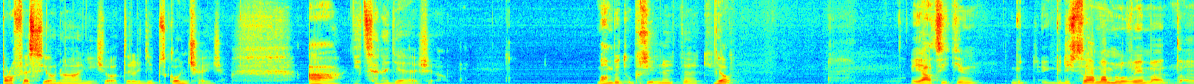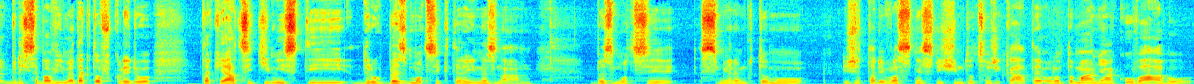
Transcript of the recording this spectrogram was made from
profesionální, že jo? ty lidi skončí. Že? A nic se neděje, že jo. Mám být upřímný teď? Jo. Já cítím, když s váma mluvím, když se bavíme takto v klidu, tak já cítím jistý druh bezmoci, který neznám. Bezmoci směrem k tomu, že tady vlastně slyším to, co říkáte, ono to má nějakou váhu.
